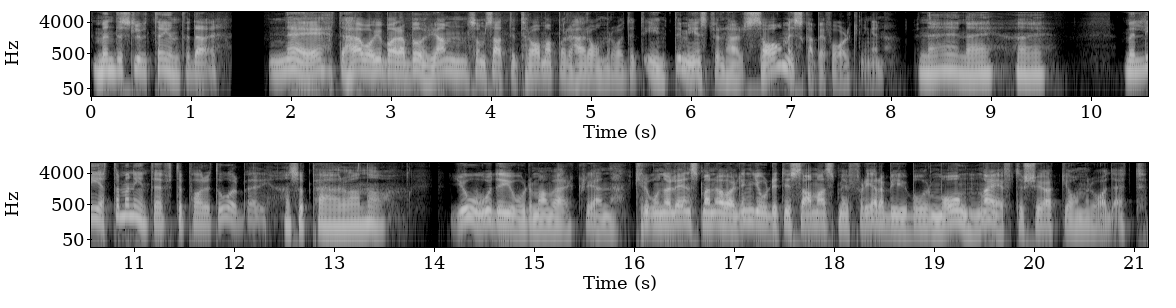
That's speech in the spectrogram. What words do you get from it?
Men det slutar inte där. Nej, det här var ju bara början som satte trauma på det här området, inte minst för den här samiska befolkningen. Nej, nej, nej. Men letar man inte efter paret Årberg, alltså Per och Anna? Jo, det gjorde man verkligen. Kronolänsman Örling gjorde tillsammans med flera bybor många eftersök i området.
